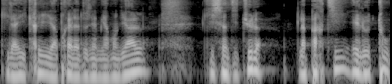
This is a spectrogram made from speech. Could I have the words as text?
qu'il a écrit après la Deuxième Guerre mondiale qui s'intitule La partie et le tout.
